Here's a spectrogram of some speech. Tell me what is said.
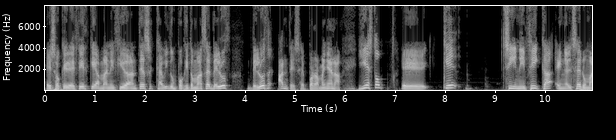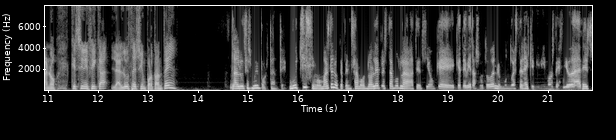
eso quiere decir que ha amanecido antes, que ha habido un poquito más de luz, de luz antes, eh, por la mañana. ¿Y esto eh, qué significa en el ser humano? ¿Qué significa la luz es importante? La luz es muy importante, muchísimo más de lo que pensamos. No le prestamos la atención que, que debiera, sobre todo en el mundo este en el que vivimos, de ciudades,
